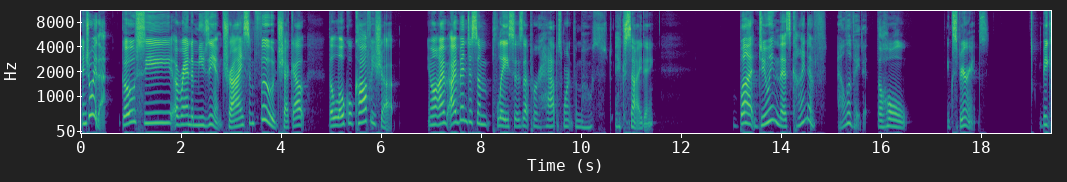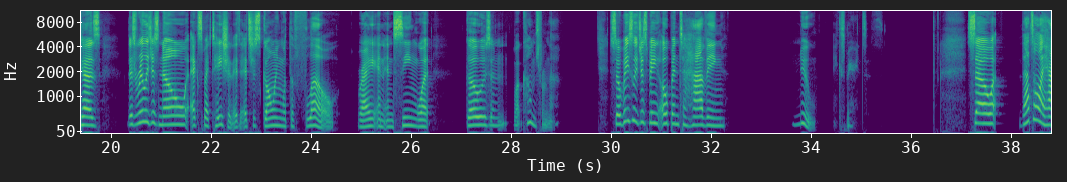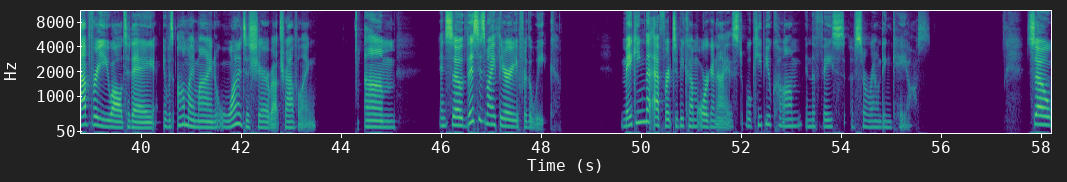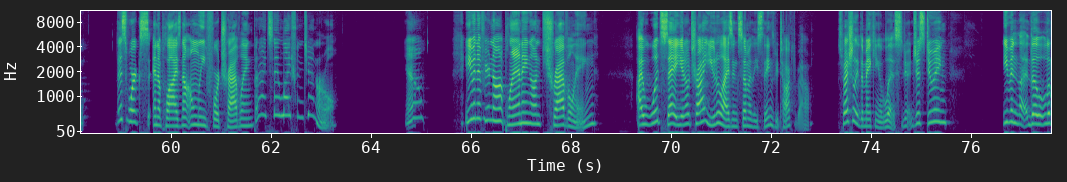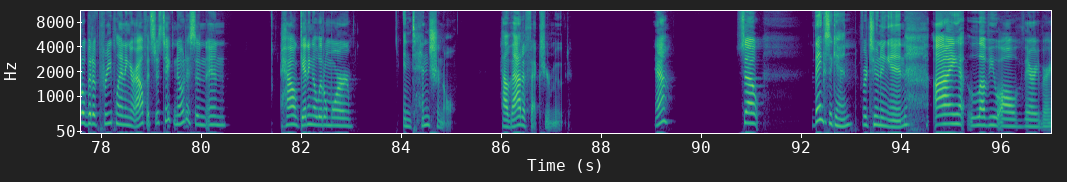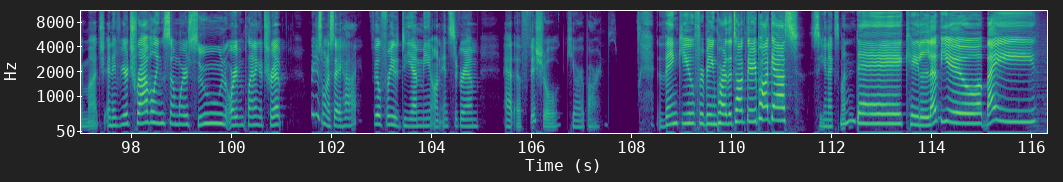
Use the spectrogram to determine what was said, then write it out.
Enjoy that. Go see a random museum, try some food, check out the local coffee shop. You know, I've I've been to some places that perhaps weren't the most exciting. But doing this kind of elevated the whole experience. Because there's really just no expectation. It, it's just going with the flow, right? And and seeing what goes and what comes from that. So basically, just being open to having new experiences. So that's all I have for you all today. It was on my mind, wanted to share about traveling. Um, and so this is my theory for the week. Making the effort to become organized will keep you calm in the face of surrounding chaos. So, this works and applies not only for traveling, but I'd say life in general. You know, even if you're not planning on traveling, I would say, you know, try utilizing some of these things we talked about, especially the making of lists. Just doing even the little bit of pre planning your outfits, just take notice and, and how getting a little more intentional, how that affects your mood. Yeah. So, thanks again for tuning in. I love you all very, very much. And if you're traveling somewhere soon or even planning a trip, or you just want to say hi, feel free to DM me on Instagram at official Kiara Barnes. Thank you for being part of the Talk Theory podcast. See you next Monday. Okay, love you. Bye.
